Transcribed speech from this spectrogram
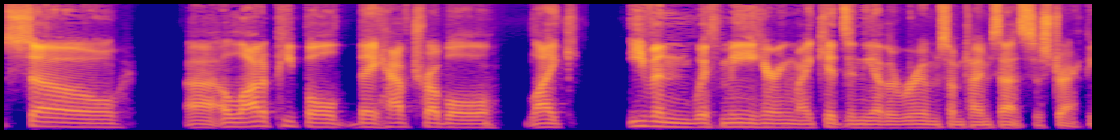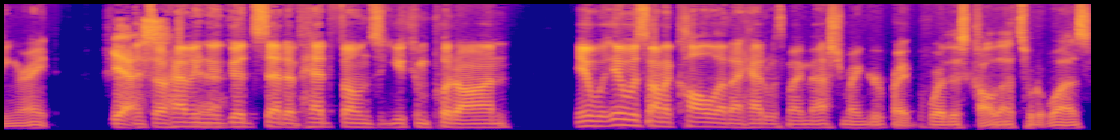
So, uh, a lot of people they have trouble, like even with me hearing my kids in the other room. Sometimes that's distracting, right? Yes. And so, having yeah. a good set of headphones that you can put on. It, it was on a call that I had with my mastermind group right before this call. That's what it was.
